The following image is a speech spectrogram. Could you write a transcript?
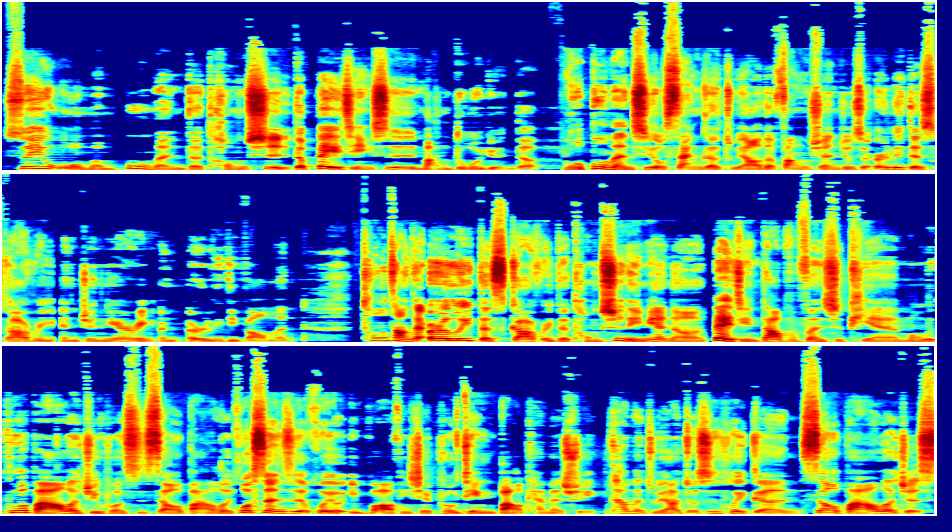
所以我们部门的同事的背景是蛮多元的。我部门是有三个主要的 function，就是 early discovery、engineering and early development。 通常在 early discovery 的同事里面呢，背景大部分是偏 molecular biology 或是 cell biology，或甚至会有 involve 一些 protein biochemistry。他们主要就是会跟 cell biologist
